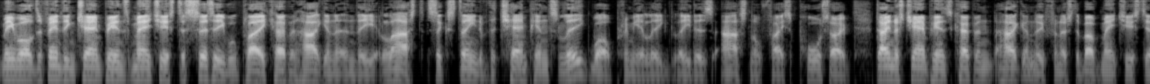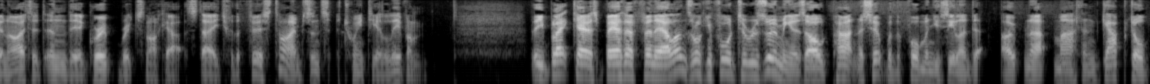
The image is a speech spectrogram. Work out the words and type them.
Meanwhile, defending champions Manchester City will play Copenhagen in the last 16 of the Champions League, while Premier League leaders Arsenal face Porto. Danish champions Copenhagen, who finished above Manchester United in their group, reached knockout stage for the first time since 2011. The Black Caps batter Finn Allen's looking forward to resuming his old partnership with the former New Zealand opener Martin Guptill.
